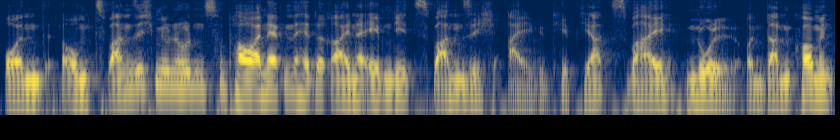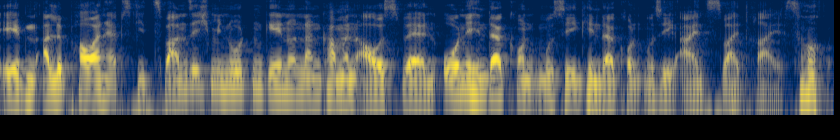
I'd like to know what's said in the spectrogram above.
und um 20 Minuten zu powernappen hätte Rainer eben die 20 eingetippt. Ja, 2, 0. Und dann kommen eben alle Powernaps, die 20 Minuten gehen und dann kann man auswählen, ohne Hintergrundmusik, Hintergrundmusik 1, 2, 3. So.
